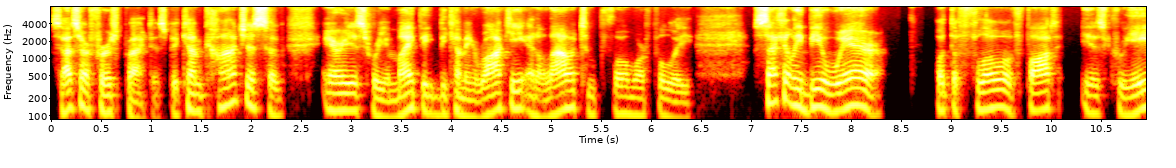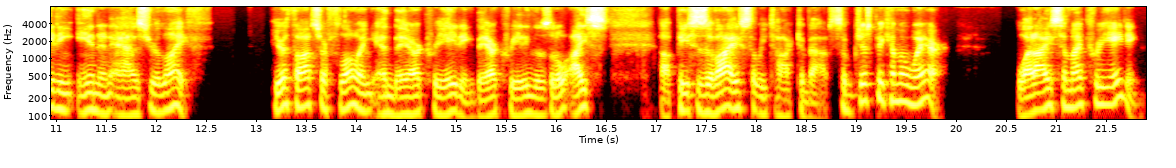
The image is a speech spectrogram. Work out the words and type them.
So that's our first practice. Become conscious of areas where you might be becoming rocky and allow it to flow more fully. Secondly, be aware what the flow of thought is creating in and as your life. Your thoughts are flowing and they are creating. They are creating those little ice uh, pieces of ice that we talked about. So just become aware. What ice am I creating?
